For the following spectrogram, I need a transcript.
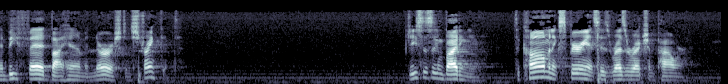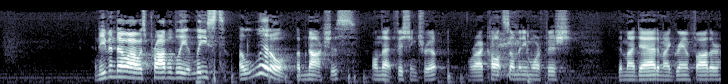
and be fed by him and nourished and strengthened? Jesus is inviting you to come and experience his resurrection power. And even though I was probably at least a little obnoxious on that fishing trip, where I caught so many more fish than my dad and my grandfather,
